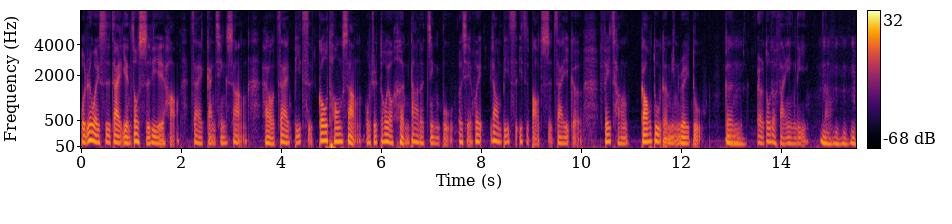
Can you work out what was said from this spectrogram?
我认为是在演奏实力也好，在感情上，还有在彼此沟通上，我觉得都有很大的进步，而且会让彼此一直保持在一个非常高度的敏锐度跟耳朵的反应力。嗯嗯嗯嗯，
